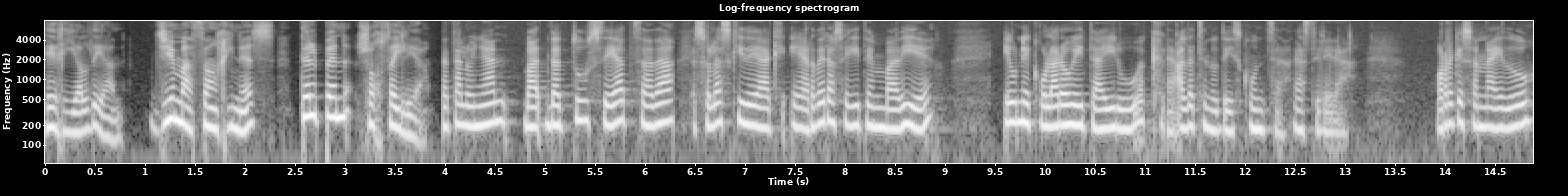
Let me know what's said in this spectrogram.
herrialdean. Jema Sanjinez, telpen sortzailea. Katalunian, ba, datu zehatza da, solaskideak erderaz egiten badie, euneko laro gehieta iruak aldatzen dute hizkuntza gaztelera. Horrek esan nahi du,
